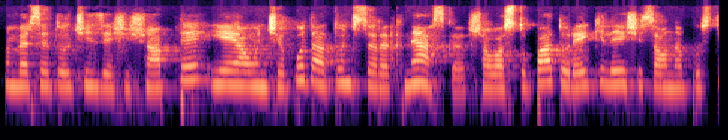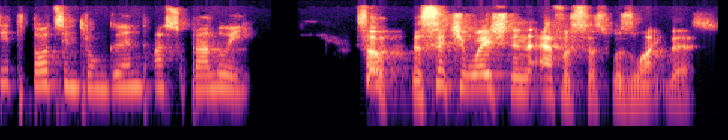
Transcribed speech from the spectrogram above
În versetul 57, ei au început atunci să răcnească și-au astupat urechile și s-au năpustit toți într-un gând asupra lui. So the situation in Ephesus was like this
